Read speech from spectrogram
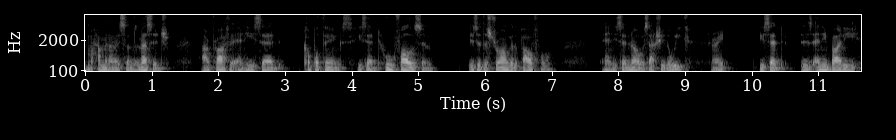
muhammad's message our prophet and he said a couple things. He said who follows him? Is it the strong or the powerful? And he said no it's actually the weak right? He said is anybody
